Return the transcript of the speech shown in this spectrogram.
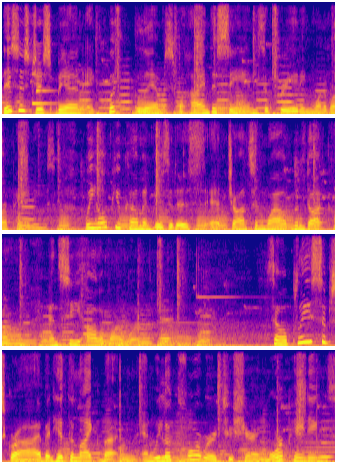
This has just been a quick glimpse behind the scenes of creating one of our paintings. We hope you come and visit us at johnsonwildman.com and see all of our work. So please subscribe and hit the like button, and we look forward to sharing more paintings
